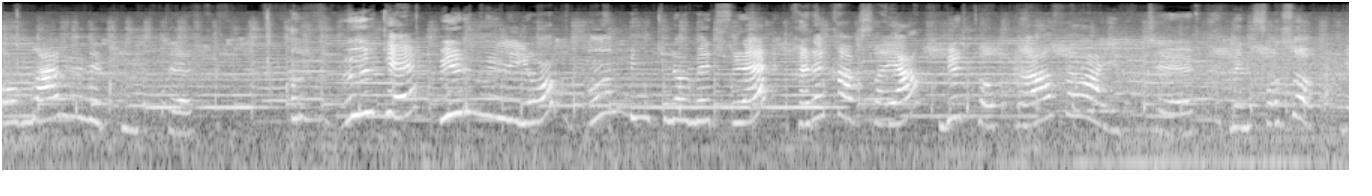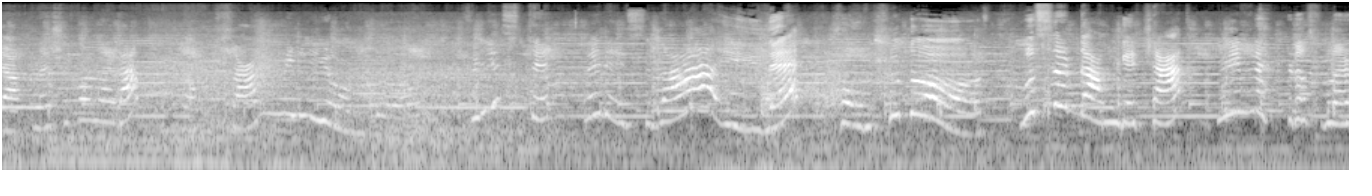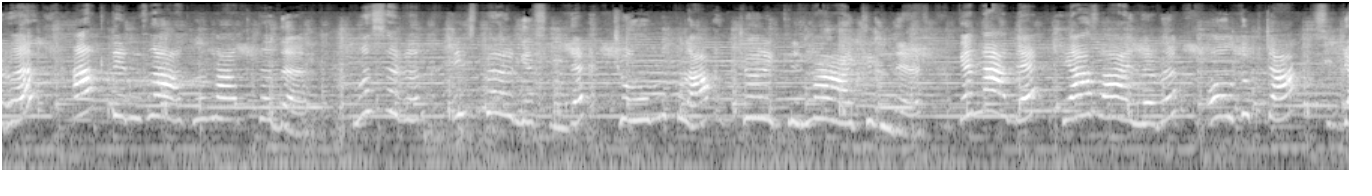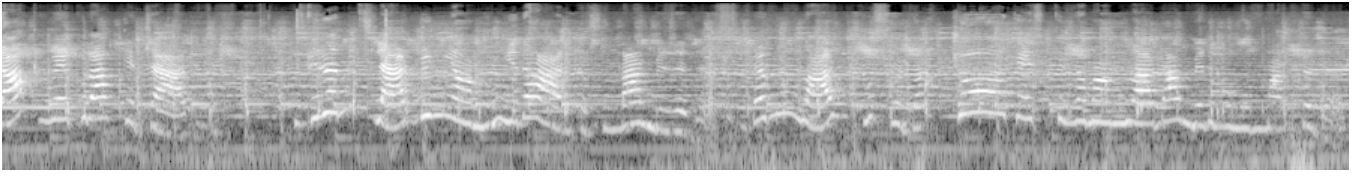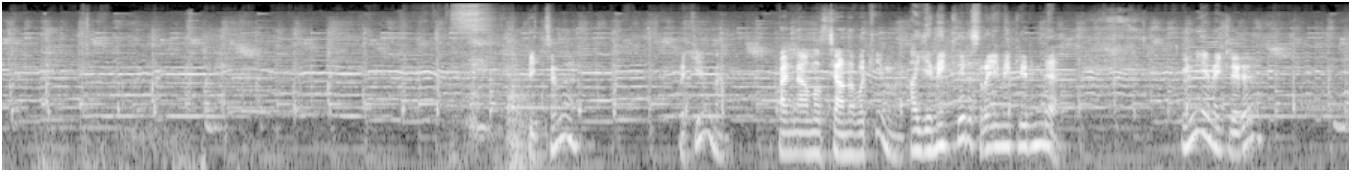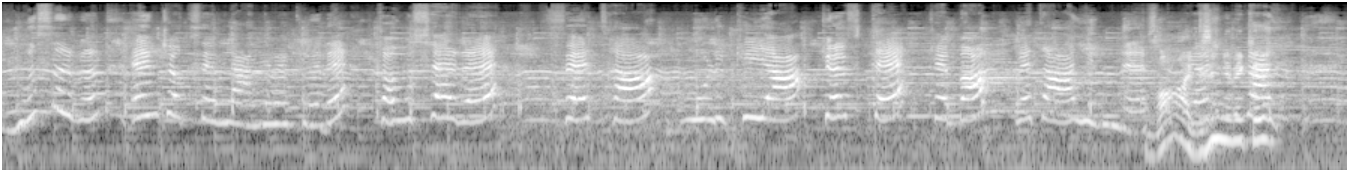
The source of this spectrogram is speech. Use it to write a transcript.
Firavunlar yönetmiştir. Ülke 1 milyon 10 bin kilometre kare kapsayan bir toprağa sahiptir. Nüfusu yaklaşık olarak 90 milyondur. Filistin ve İsrail'e komşudur. Mısır'dan geçen Bitti mi? Bakayım mı? Ben ne anlatacağına bakayım mı? Ha yemekleri sıra yemeklerinde. Ünlü yemekleri. Mısır'ın en çok sevilen yemekleri kavusere, feta, murkiya, köfte, kebap ve tahindir. Vay bizim yemekleri.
